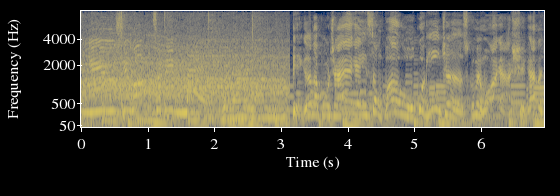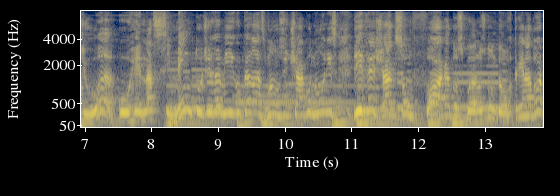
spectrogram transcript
unusual to be mad with anyone. Pegando a ponte aérea em São Paulo, o Corinthians comemora a chegada de Juan, o renascimento de Ramiro pelas mãos de Thiago Nunes e vê Jadson fora dos planos do novo treinador,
